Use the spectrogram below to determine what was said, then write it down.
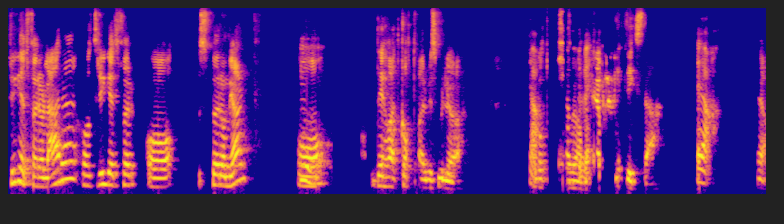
Trygghet for å lære, og trygghet for å spørre om hjelp. Og det å ha et godt arbeidsmiljø. Ja, Godt. Det er det viktigste. Ja. Ja.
